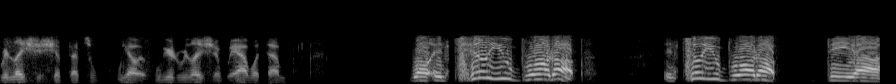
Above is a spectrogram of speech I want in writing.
relationship. That's we have a weird relationship we have with them. well until you brought up until you brought up the uh,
